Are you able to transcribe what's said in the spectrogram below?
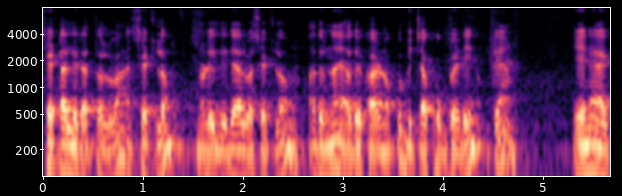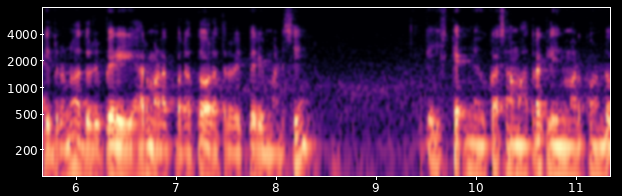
ಶೆಟಲ್ಲಿರತ್ತಲ್ವ ಶೆಟ್ಲು ನೋಡಿ ಇಲ್ಲಿದೆ ಅಲ್ವಾ ಶೆಟ್ಲು? ಅದನ್ನು ಯಾವುದೇ ಕಾರಣಕ್ಕೂ ಬಿಚ್ಚಕ್ಕೆ ಹೋಗಬೇಡಿ, ಓಕೆ? ಏನೇ ಆಗಿದ್ರೂ ಅದು ರಿಪೇರಿ ಯಾರು ಮಾಡೋಕ್ಕೆ ಬರುತ್ತೋ ಅವ್ರ ಹತ್ರ ರಿಪೇರಿ ಮಾಡಿಸಿ, ಓಕೆ? ಇಷ್ಟೇ, ನೀವು ಕಸ ಮಾತ್ರ ಕ್ಲೀನ್ ಮಾಡಿಕೊಂಡು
